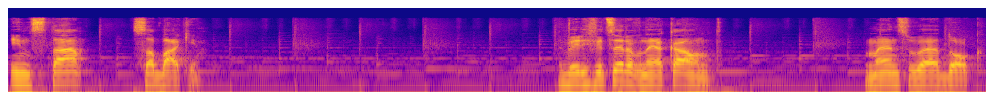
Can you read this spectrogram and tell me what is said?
Инста собаки. Верифицированный аккаунт. Men's Wear Dog.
